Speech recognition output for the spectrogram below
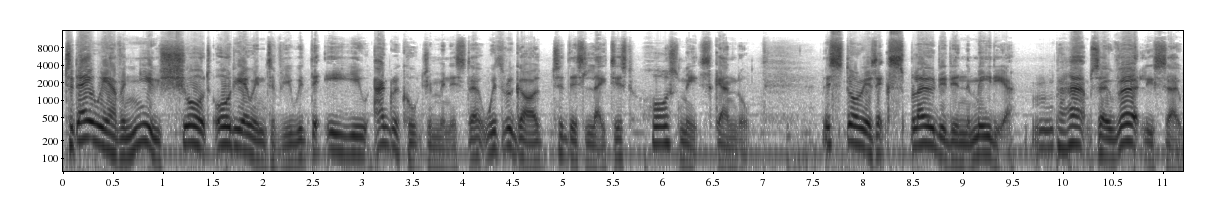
Today we have a new short audio interview with the EU Agriculture Minister with regard to this latest horse meat scandal. This story has exploded in the media, mm, perhaps overtly so.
